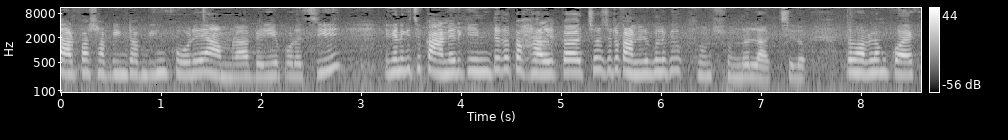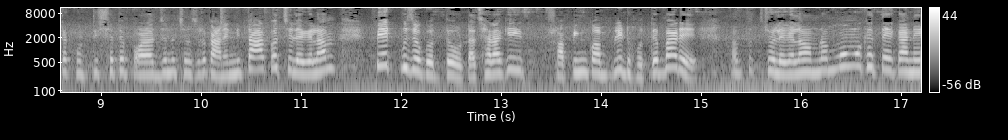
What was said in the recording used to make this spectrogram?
তারপর শপিং টপিং করে আমরা বেরিয়ে পড়েছি। এখানে কিছু কানের কিনতে, তো হালকা ছোটো ছোটো কানেরগুলো কিন্তু সুন্দর লাগছিল। তো ভাবলাম কয়েকটা কুর্তির সাথে পরার জন্য ছোটো ছোটো কানের নিই। তারপর চলে গেলাম পেট পুজো করতে। ওটা ছাড়া কি শপিং কমপ্লিট হতে পারে? তো চলে গেলাম আমরা মোমো খেতে এখানে।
